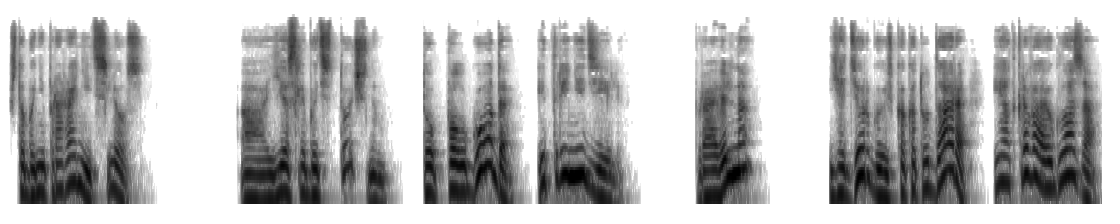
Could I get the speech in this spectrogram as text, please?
чтобы не проронить слез. А если быть точным, то полгода и три недели. Правильно? Я дергаюсь, как от удара, и открываю глаза,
